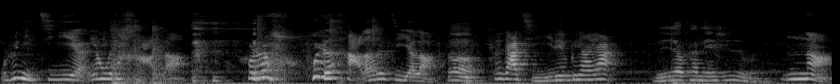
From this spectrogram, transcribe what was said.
我说你接，让我给他喊了。后来 我给他喊了，他接了。嗯。那家急的不像样。人家要看电视嘛。嗯呐。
